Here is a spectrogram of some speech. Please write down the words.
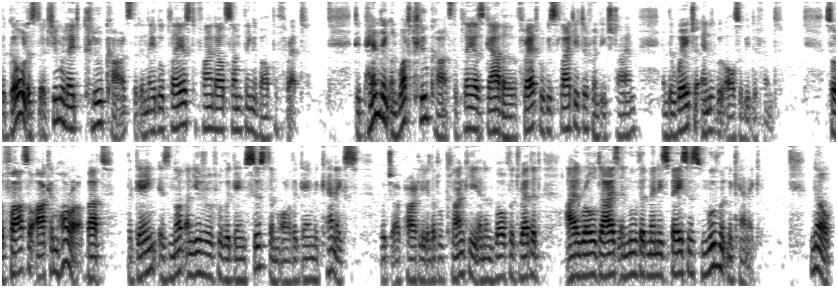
The goal is to accumulate clue cards that enable players to find out something about the threat. Depending on what clue cards the players gather, the threat will be slightly different each time, and the way to end it will also be different. So far, so Arkham Horror, but the game is not unusual through the game system or the game mechanics, which are partly a little clunky and involve the dreaded I roll dice and move that many spaces movement mechanic. No,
